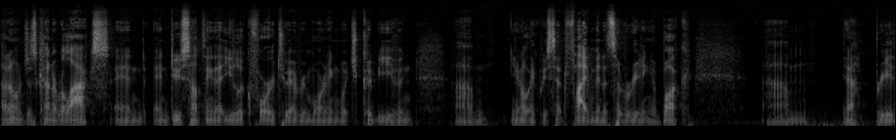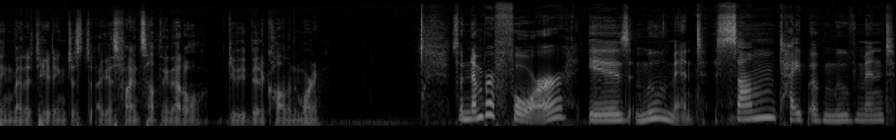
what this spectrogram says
I don't know, just kind of relax and, and do something that you look forward to every morning, which could be even, um, you know, like we said, five minutes of reading a book. Um, yeah, breathing, meditating, just I guess find something that'll give you a bit of calm in the morning. So, number four is movement, some type of movement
